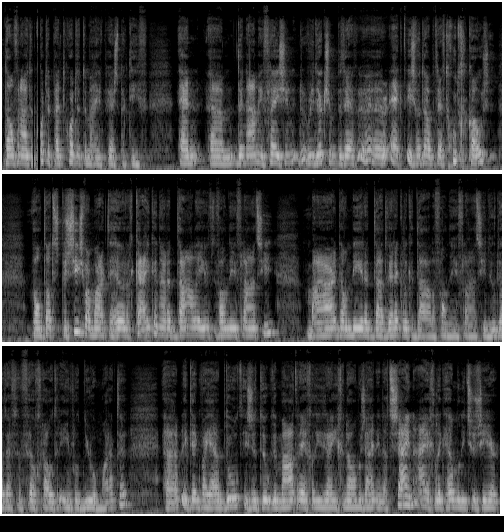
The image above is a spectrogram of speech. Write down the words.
dan vanuit een korte, korte termijn perspectief. En um, de naam Inflation Reduction Act is wat dat betreft goed gekozen. Want dat is precies waar markten heel erg kijken naar het dalen van de inflatie. Maar dan meer het daadwerkelijke dalen van de inflatie. Dat heeft een veel grotere invloed nu op markten. Uh, ik denk waar jij op doelt is natuurlijk de maatregelen die erin genomen zijn. En dat zijn eigenlijk helemaal niet zozeer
